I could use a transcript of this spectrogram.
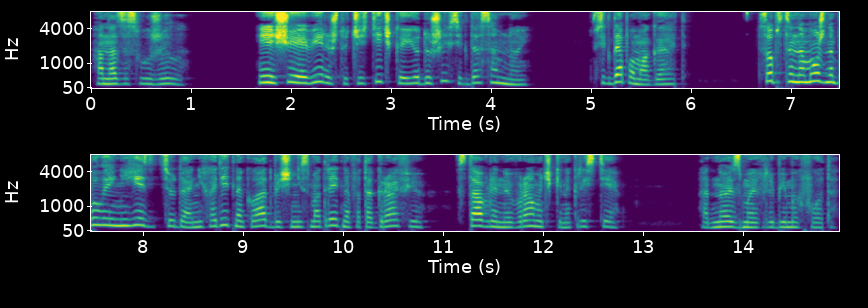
Она заслужила. И еще я верю, что частичка ее души всегда со мной, всегда помогает. Собственно, можно было и не ездить сюда, не ходить на кладбище, не смотреть на фотографию, вставленную в рамочке на кресте. Одно из моих любимых фото.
